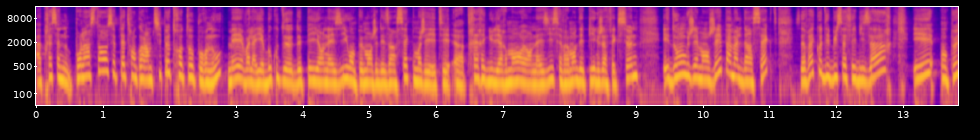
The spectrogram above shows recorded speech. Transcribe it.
Après, ça nous, pour l'instant, c'est peut-être encore un petit peu trop tôt pour nous, mais voilà, il y a beaucoup de, de pays en Asie où on peut manger des insectes. Moi, j'ai été euh, très régulièrement euh, en Asie. C'est vraiment des pays que j'affectionne, et donc j'ai mangé pas mal d'insectes. C'est vrai qu'au début, ça fait bizarre, et on peut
